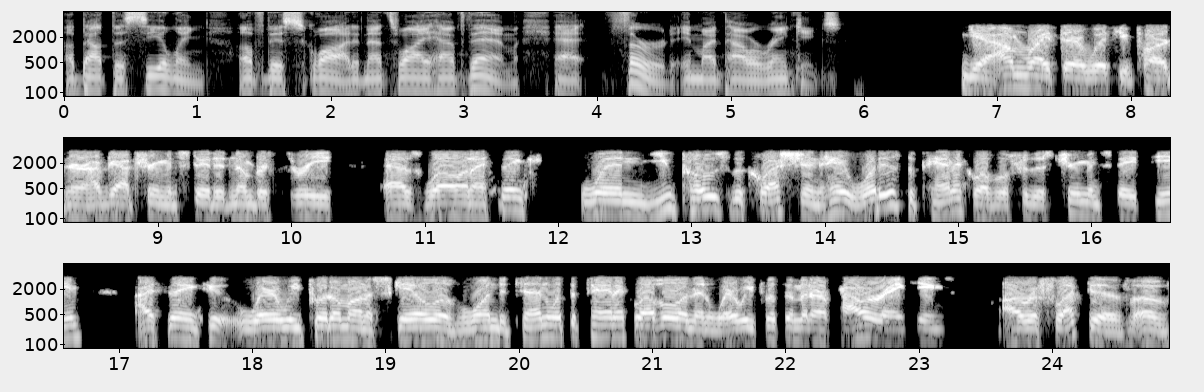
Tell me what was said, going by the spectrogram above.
about the ceiling of this squad, and that's why I have them at third in my power rankings. Yeah, I'm right there with you, partner. I've got Truman State at number three as well. And I think when you pose the question, hey, what is the panic level for this Truman State team? I think where we put them on a scale of one to 10 with the panic level and then where we put them in our power rankings are reflective of,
